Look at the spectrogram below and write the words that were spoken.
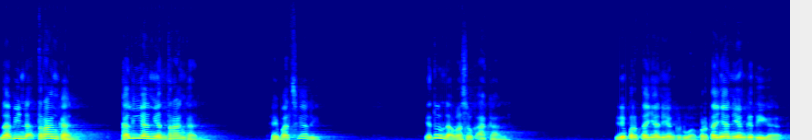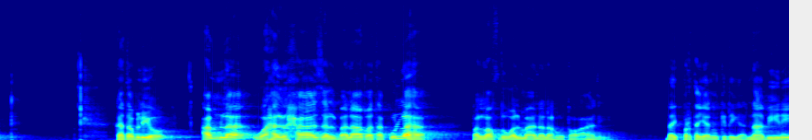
Nabi tidak terangkan. Kalian yang terangkan. Hebat sekali. Itu tidak masuk akal. Ini pertanyaan yang kedua. Pertanyaan yang ketiga. Kata beliau, amla wa hal hazal balaghata kullaha fal lafdhu wal ma'na lahu ta'ani. Baik pertanyaan ketiga, Nabi ini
